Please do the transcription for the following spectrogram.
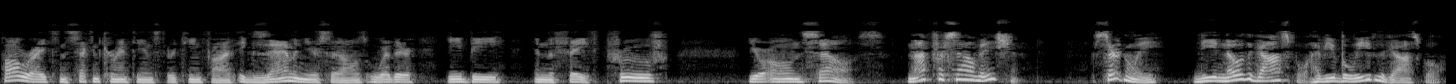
Paul writes in 2 Corinthians 13:5, "Examine yourselves whether ye be in the faith. Prove your own selves, not for salvation. Certainly, do you know the gospel? Have you believed the gospel?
